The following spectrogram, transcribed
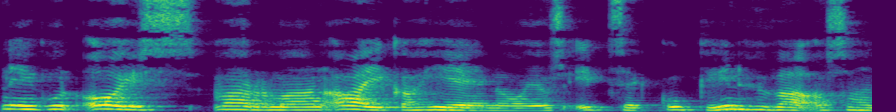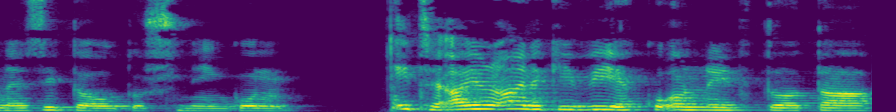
niin kuin ois varmaan aika hienoa, jos itse kukin hyvä osainen sitoutus niin kuin, itse aion ainakin vie, kun on niitä tuota,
